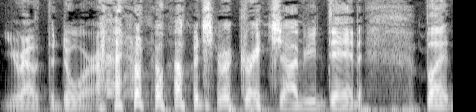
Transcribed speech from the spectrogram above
You're out the door. I don't know how much of a great job you did, but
